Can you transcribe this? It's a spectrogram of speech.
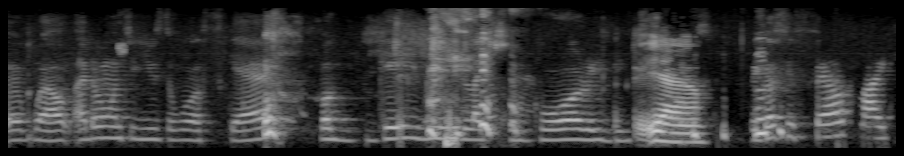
uh, well, I don't want to use the word scared, but gave me like the gory details. Yeah. Because it felt like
